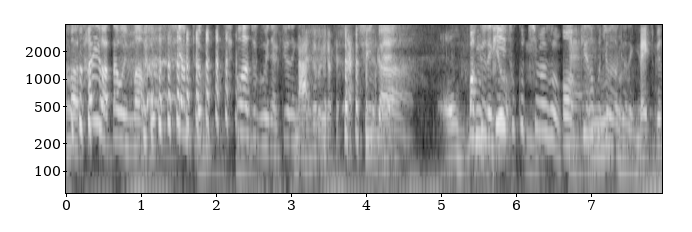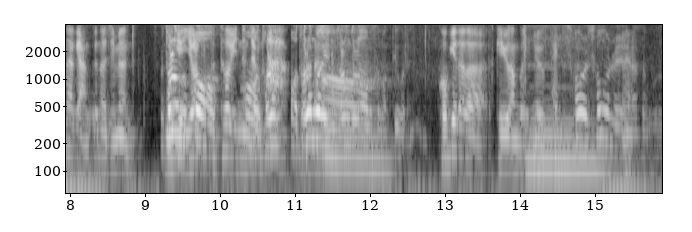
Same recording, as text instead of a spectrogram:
엄마 사위 왔다고 임마 목 시암 타고 쳐가지고 그냥 뛰어다니고. 낫으로 이렇게 딱 치는데 그러니까 어, 막 뛰어다녀. 피 솟구치면서 어 네. 피 솟구치면서 뛰어다니고. 매끈하게 안 끊어지면 덜렁 목이 이렇게 어, 붙어 있는 어, 대로 덜렁 막어 덜렁거리 돌아다녀요. 덜렁덜렁하면서 막 뛰고 그래. 거기에다가 비유한 거예요. 음. 뉴욕 타임스. 서울 서울을 네. 알아서 모르고.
